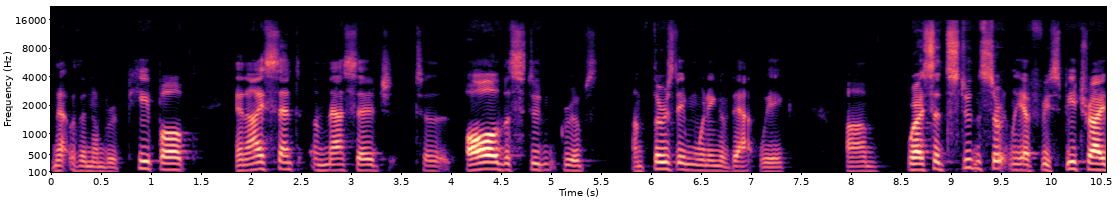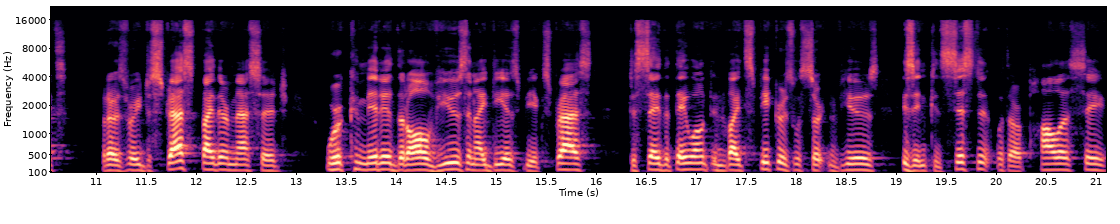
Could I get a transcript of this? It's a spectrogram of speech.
met with a number of people, and I sent a message to all the student groups on Thursday morning of that week, um, where I said students certainly have free speech rights, but I was very distressed by their message. We're committed that all views and ideas be expressed. To say that they won't invite speakers with certain views is inconsistent with our policy.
